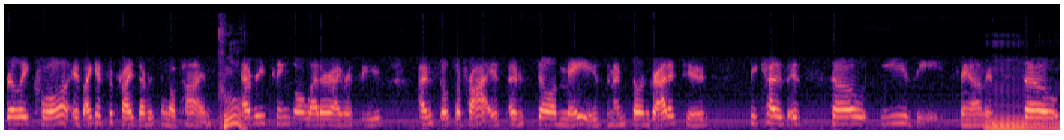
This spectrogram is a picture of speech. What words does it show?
really cool is I get surprised every single time. Cool. Every single letter I receive, I'm still surprised. I'm still amazed, and I'm still in gratitude because it's so easy, Sam. It's hmm. so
